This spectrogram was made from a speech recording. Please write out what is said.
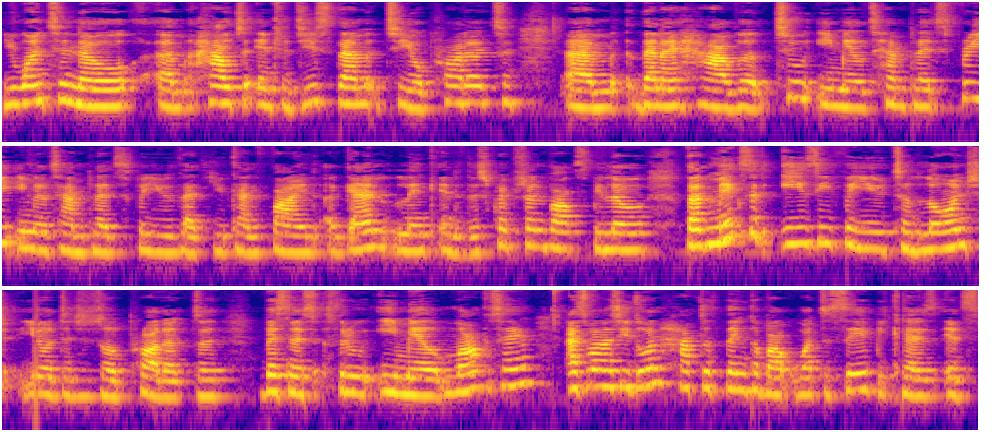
You want to know um, how to introduce them to your product. Um, then I have uh, two email templates, free email templates for you that you can find again, link in the description box below. That makes it easy for you to launch your digital product uh, business through email marketing, as well as you don't have to think about what to say because it's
